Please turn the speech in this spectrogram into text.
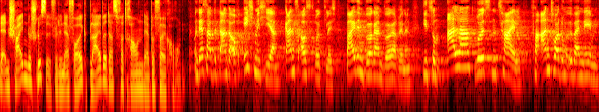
Der entscheidende Schlüssel für den Erfolg bleibe das Vertrauen der Bevölkerung. Und deshalb bedanke auch ich mich hier ganz ausdrücklich bei den Bürgern und Bürgerinnen, die zum allergrößten Teil Verantwortung übernehmen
